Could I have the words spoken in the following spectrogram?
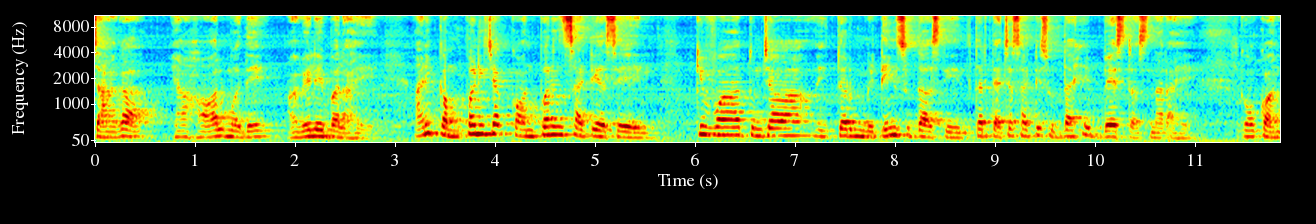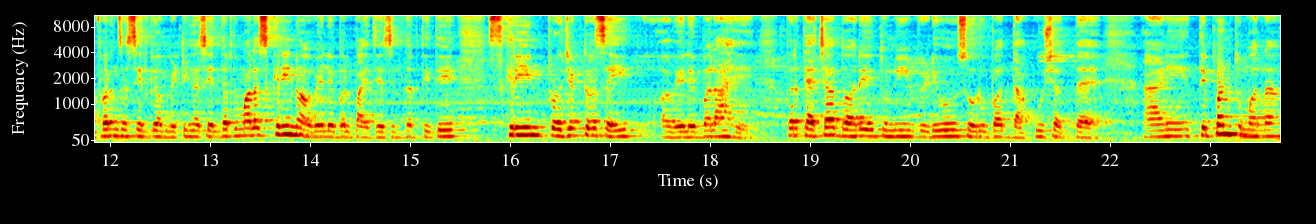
जागा ह्या हॉलमध्ये अवेलेबल आहे. आणि कंपनीच्या कॉन्फरन्ससाठी असेल किंवा तुमच्या इतर मिटिंगसुद्धा असतील तर त्याच्यासाठी सुद्धा हे बेस्ट असणार आहे. किंवा कॉन्फरन्स असेल किंवा मीटिंग असेल तर तुम्हाला स्क्रीन अवेलेबल पाहिजे असेल तर तिथे स्क्रीन प्रोजेक्टरसहित अवेलेबल आहे. तर त्याच्याद्वारे तुम्ही व्हिडिओ स्वरूपात दाखवू शकताय. आणि ते पण तुम्हाला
